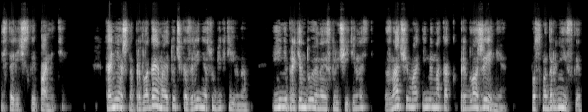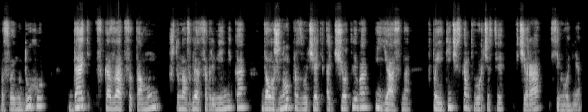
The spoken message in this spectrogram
исторической памяти. Конечно, предлагаемая точка зрения субъективна и, не претендуя на исключительность, значима именно как предложение, постмодернистское по своему духу, дать сказаться тому, что, на взгляд современника, должно прозвучать отчетливо и ясно в поэтическом творчестве вчера, сегодня,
